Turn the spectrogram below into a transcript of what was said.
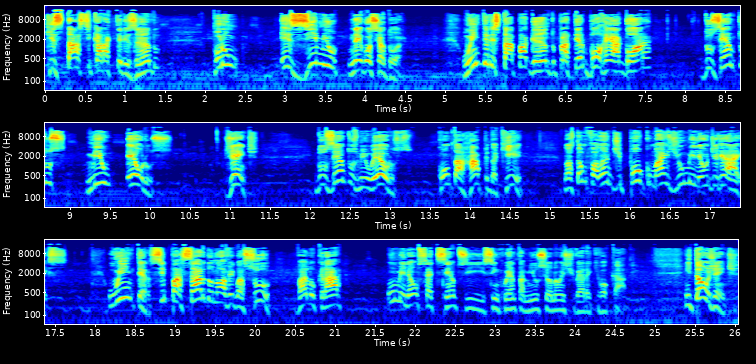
que está se caracterizando por um exímio negociador. O Inter está pagando para ter Borré agora 200 mil euros. Gente, 200 mil euros, conta rápida aqui, nós estamos falando de pouco mais de um milhão de reais. O Inter, se passar do Nova Iguaçu, vai lucrar 1 milhão 750 mil, se eu não estiver equivocado. Então, gente,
